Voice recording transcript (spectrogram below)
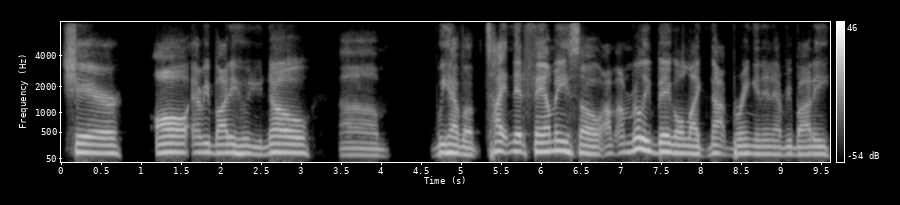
share, all everybody who you know. Um, we have a tight knit family, so I'm I'm really big on like not bringing in everybody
